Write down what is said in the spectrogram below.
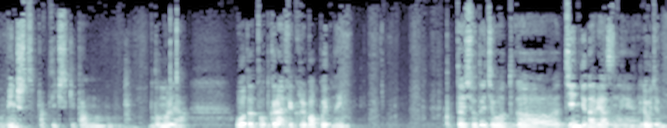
уменьшатся практически там до нуля. Вот этот вот график любопытный. То есть вот эти вот э, деньги, навязанные людям,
